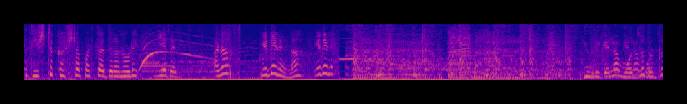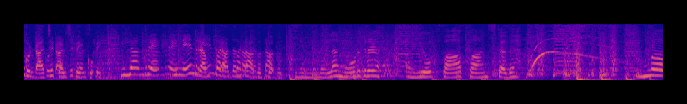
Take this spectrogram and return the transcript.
ಅದೆಷ್ಟು ಕಷ್ಟ ಪಡ್ತಾ ಇದ್ದೀರಾ ನೋಡಿ. ಎದೇಳಿ ಅಣ್ಣ ಎದೇಳಿ ಅಣ್ಣ ಎದೇಳಿ ಇವರಿಗೆಲ್ಲ ಮೊದಲು ದುಡ್ಡು ಕೊಟ್ಟು ಆಚೆ ಕಳಿಸ್ಬೇಕು. ಇಲ್ಲಾಂದ್ರೆ ಇನ್ನೇನ್ ರಂಪರಾದಂತ ಆಗುತ್ತೋ. ನಿಮ್ಮನ್ನೆಲ್ಲ ನೋಡಿದ್ರೆ ಅಯ್ಯೋ ಪಾಪ ಅನ್ಸ್ತದೆ. ತುಂಬಾ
